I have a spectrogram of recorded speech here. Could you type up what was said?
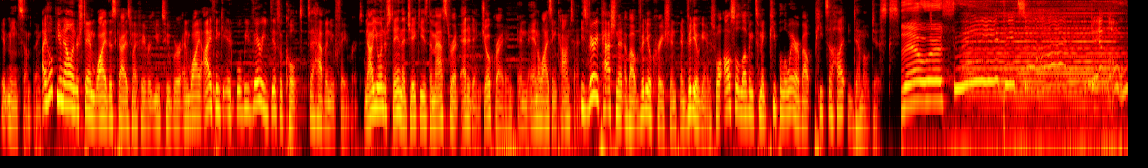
it means something. I hope you now understand why this guy is my favorite YouTuber and why I think it will be very difficult to have a new favorite. Now you understand that Jakey is the master at editing, joke writing, and analyzing content. He's very passionate about video creation and video games while also loving to make people aware about Pizza Hut demo discs. There were three Pizza Hut demo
